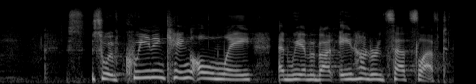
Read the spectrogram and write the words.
So we have queen and king only, and we have about 800 sets left.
